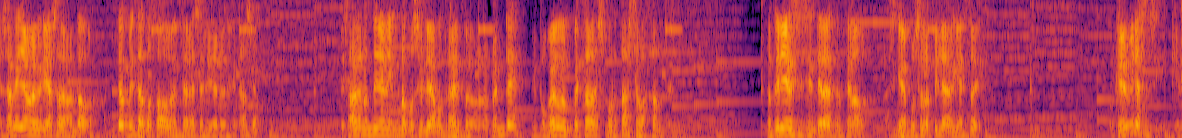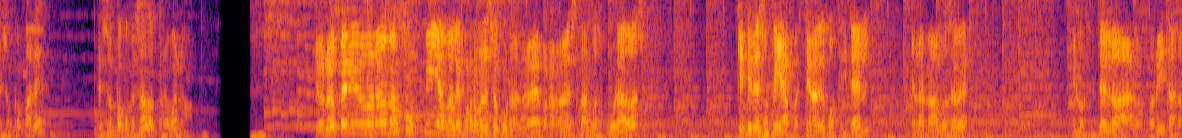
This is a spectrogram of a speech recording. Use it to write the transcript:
Pensaba que ya me habrías adelantado. ¿A ti también te ha costado vencer a ese líder de gimnasio? Pensaba que no tenía ninguna posibilidad contra él, pero de repente mi Pokémon empezó a esforzarse bastante. No quería que se sintiera decepcionado, así que me puse la pila y aquí estoy. ¿Por qué me miras así? ¿Quieres un combate? Es un poco pesado, pero bueno. Yo no he pedido nada, Sofía. Vale, por lo menos he curado, ¿eh? Por lo menos estamos curados. ¿Qué tiene Sofía? Pues tiene el Gocitel, que lo acabamos de ver. El Gocitel no, la Gozorita, ¿no?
